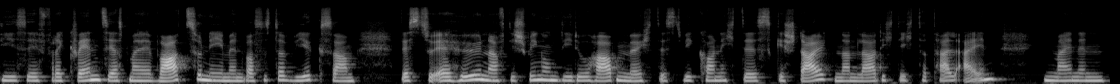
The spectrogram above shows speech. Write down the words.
diese Frequenz erstmal wahrzunehmen, was ist da wirksam, das zu erhöhen auf die Schwingung, die du haben möchtest, wie kann ich das gestalten, dann lade ich dich total ein, in meinen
